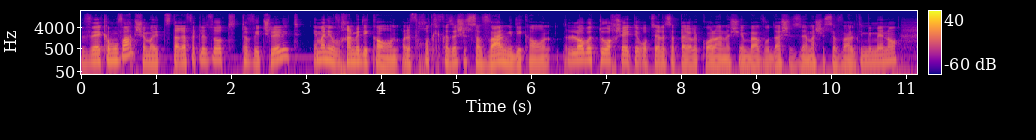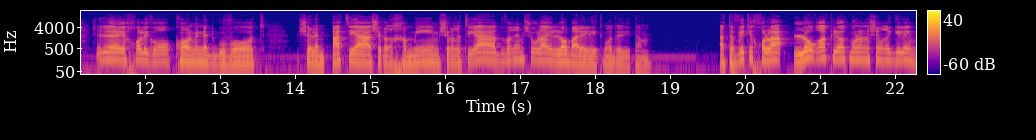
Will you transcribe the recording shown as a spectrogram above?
וכמובן שמצטרפת לזאת תווית שלילית. אם אני אובחן בדיכאון, או לפחות ככזה שסבל מדיכאון, לא בטוח שהייתי רוצה לספר לכל האנשים בעבודה שזה מה שסבלתי ממנו, שזה יכול לגרור כל מיני תגובות של אמפתיה, של רחמים, של רתיעה, דברים שאולי לא בא לי להתמודד איתם. התווית יכולה לא רק להיות מול אנשים רגילים,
